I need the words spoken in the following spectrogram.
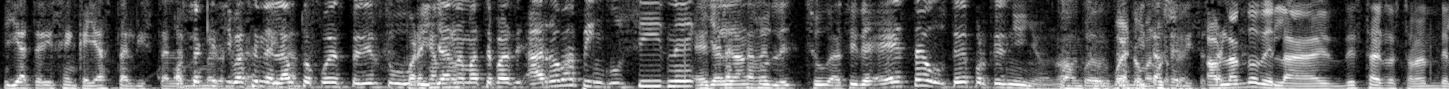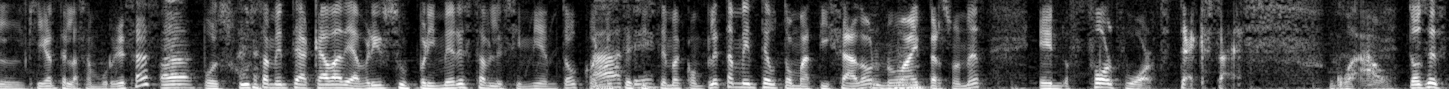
y ya te dicen que ya está lista la O sea que si vas en el auto puedes pedir tu Por y ya ejemplo- nada más te parece arroba pingucine y ya le dan su, así de esta usted porque es niño, ¿no? Pues, Bueno, pues, feliz, hablando de la de este restaurante del gigante de las hamburguesas, Ah. pues justamente acaba de abrir su primer establecimiento con Ah, este sí. sistema completamente automatizado, no hay personas, en Fort Worth, Texas. wow. Entonces,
